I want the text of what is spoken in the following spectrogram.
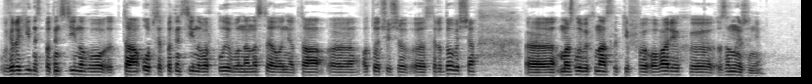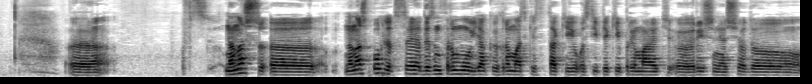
вірогідність потенційного та обсяг потенційного впливу на населення та е, оточуюче середовище можливих наслідків аваріях е, занижені. На наш, е, на наш погляд, це дезінформує як громадськість, так і осіб, які приймають е, рішення щодо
